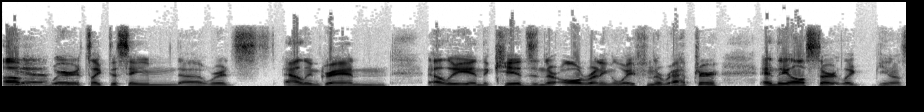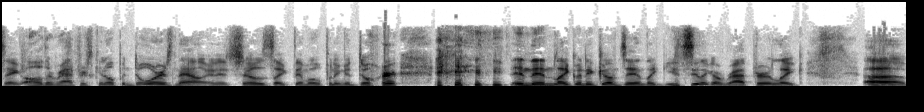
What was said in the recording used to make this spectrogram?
Um, yeah. Where it's like the same, uh, where it's Alan Grant and Ellie and the kids, and they're all running away from the raptor, and they all start like you know saying, "Oh, the raptors can open doors now," and it shows like them opening a door, and then like when it comes in, like you see like a raptor like uh,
